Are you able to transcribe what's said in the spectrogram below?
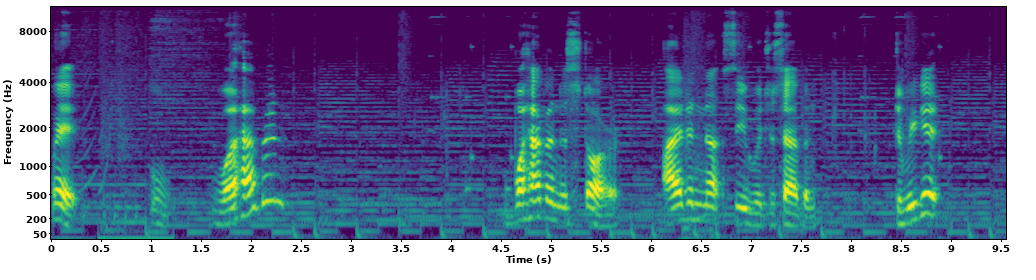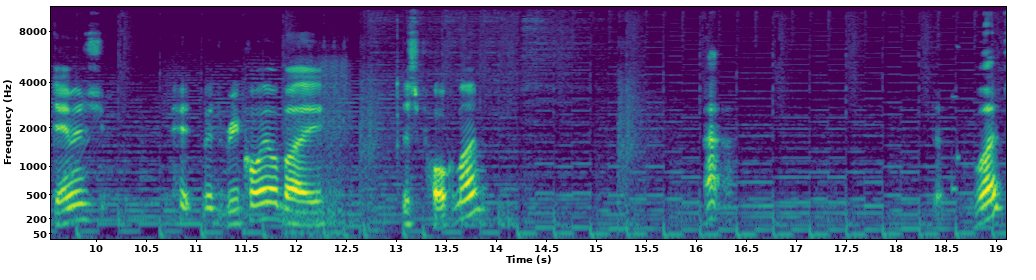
Wait. What happened? What happened to Star? I did not see what just happened. Did we get damage hit with recoil by this Pokemon? Ah. What?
